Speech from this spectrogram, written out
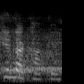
Kinderkacke.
